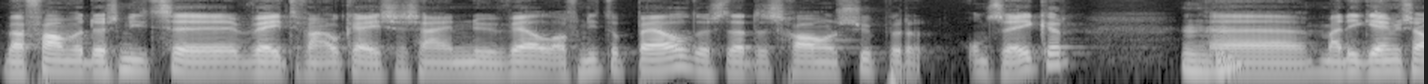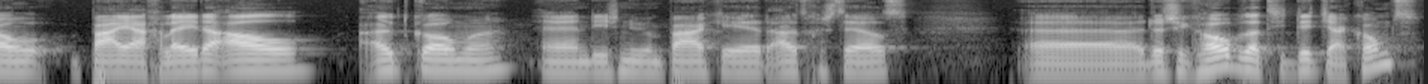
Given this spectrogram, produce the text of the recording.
waarvan we dus niet eh, weten van oké, ze zijn nu wel of niet op peil. Dus dat is gewoon super onzeker. Mhm. Maar die game zou een paar jaar geleden al uitkomen. En die is nu een paar keer uitgesteld. Eh, dus ik hoop dat hij dit jaar komt.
